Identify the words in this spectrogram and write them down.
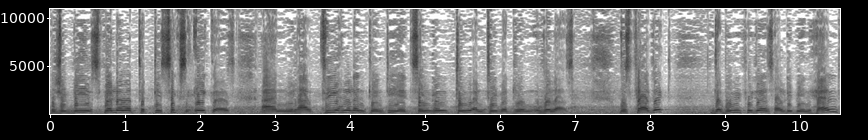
which will be spread over 36 acres and will have 328 single, two and three bedroom villas. This project, the Bhumi Puja has already been held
